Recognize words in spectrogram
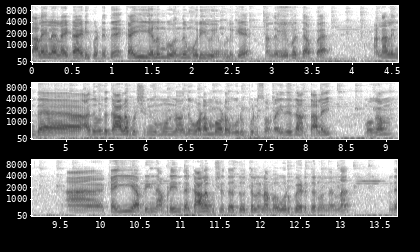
தலையில் லைட்டாக அடிபட்டது கை எலும்பு வந்து முறிவு இவங்களுக்கு அந்த விபத்து அப்போ. அதனால் இந்த அது வந்து காலபுருஷனுக்கு மூணில் வந்து உடம்போட உறுப்புன்னு சொல்கிறேன் இதுதான் தலை முகம் கை அப்படின்னு அப்படியே இந்த காலபுஷ தத்துவத்தில் நம்ம உறுப்பு எடுத்துன்னு வந்தோம்னா இந்த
